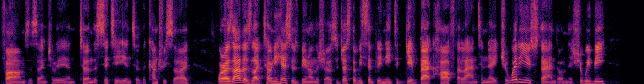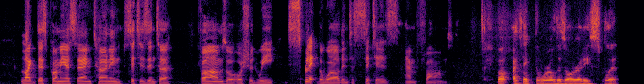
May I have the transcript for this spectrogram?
farms, essentially, and turn the city into the countryside. Whereas others, like Tony Hiss, who's been on the show, suggest that we simply need to give back half the land to nature. Where do you stand on this? Should we be, like Despommier saying, turning cities into farms, or, or should we split the world into cities and farms? Well, I think the world is already split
